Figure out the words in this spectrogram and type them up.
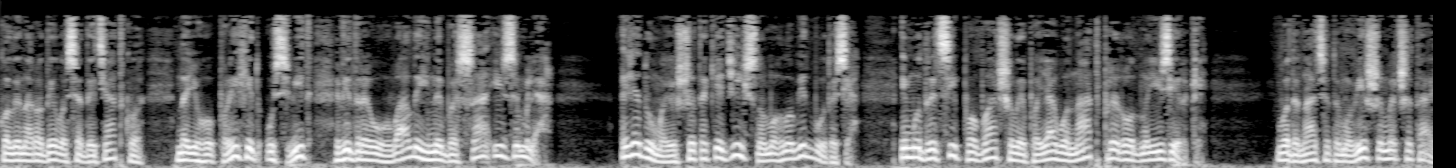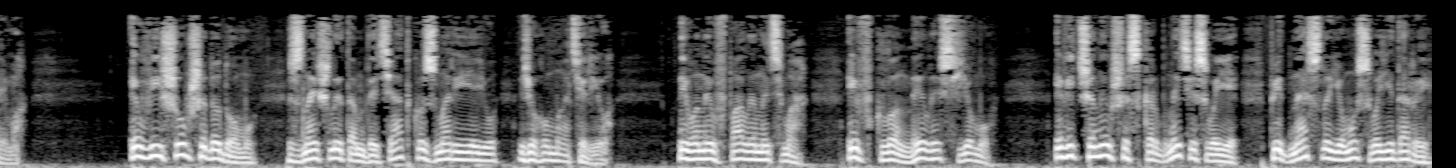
Коли народилося дитятко, на його прихід у світ відреагували й небеса, і земля. Я думаю, що таке дійсно могло відбутися, і мудреці побачили появу надприродної зірки. В одинадцятому вірші ми читаємо. І, ввійшовши додому, знайшли там дитятко з Марією, його матір'ю, і вони впали ницьма і вклонились йому, і, відчинивши скарбниці свої, піднесли йому свої дари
